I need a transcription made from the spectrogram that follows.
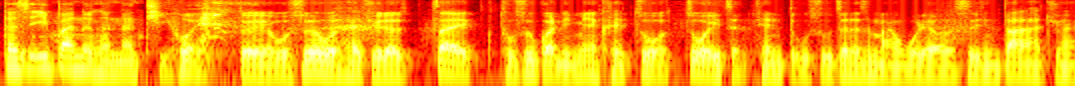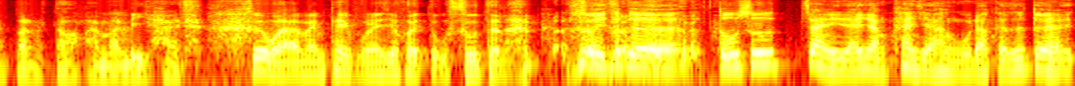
但是一般人很难体会。对我，所以我才觉得在图书馆里面可以坐坐一整天读书，真的是蛮无聊的事情。大家居然办得到，还蛮厉害的。所以我还蛮佩服那些会读书的人。所以这个读书在你来讲看起来很无聊，可是对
